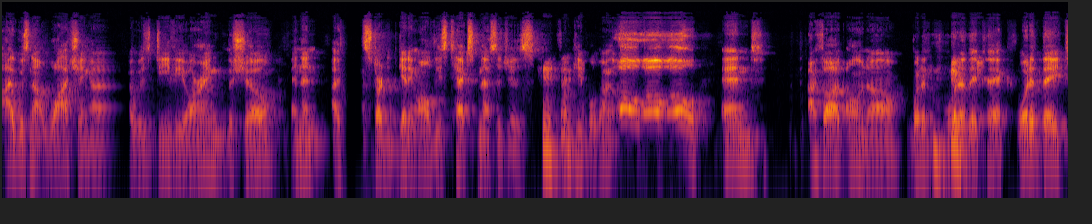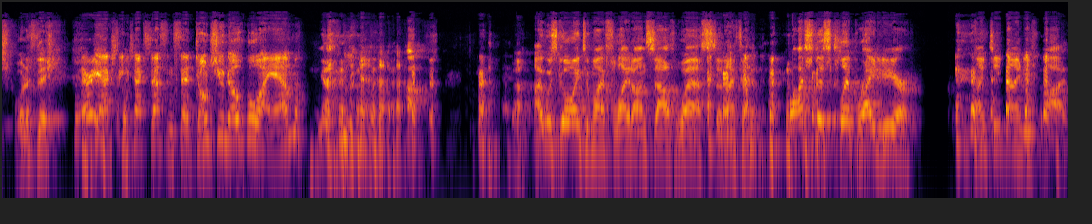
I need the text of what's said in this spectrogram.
I was not watching. I, I was DVRing the show, and then I started getting all these text messages from people going, "Oh, oh, oh!" And I thought, "Oh no, what did what did they pick? What did they what did they?" Harry actually texted us and said, "Don't you know who I am?" yeah. I was going to my flight on Southwest, and I thought, "Watch this clip right here." 1995.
